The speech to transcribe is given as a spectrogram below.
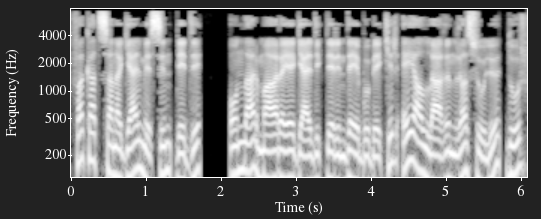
fakat sana gelmesin, dedi. Onlar mağaraya geldiklerinde Ebu Bekir, ey Allah'ın Resulü, dur,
